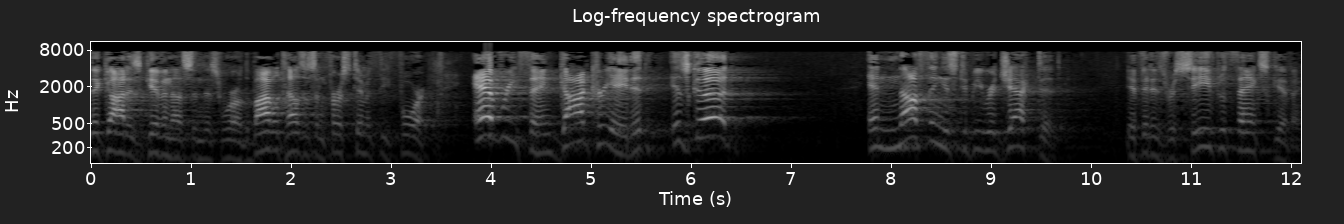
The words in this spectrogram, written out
that God has given us in this world. The Bible tells us in 1 Timothy 4 everything God created is good, and nothing is to be rejected if it is received with thanksgiving,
